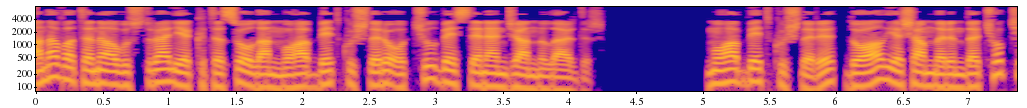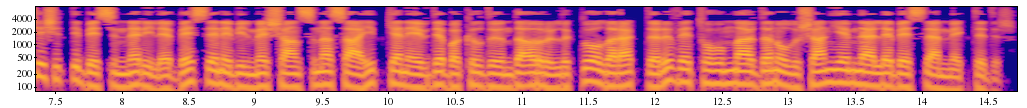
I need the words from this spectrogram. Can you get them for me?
Ana vatanı Avustralya kıtası olan muhabbet kuşları otçul beslenen canlılardır. Muhabbet kuşları, doğal yaşamlarında çok çeşitli besinler ile beslenebilme şansına sahipken evde bakıldığında ağırlıklı olarak darı ve tohumlardan oluşan yemlerle beslenmektedir.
